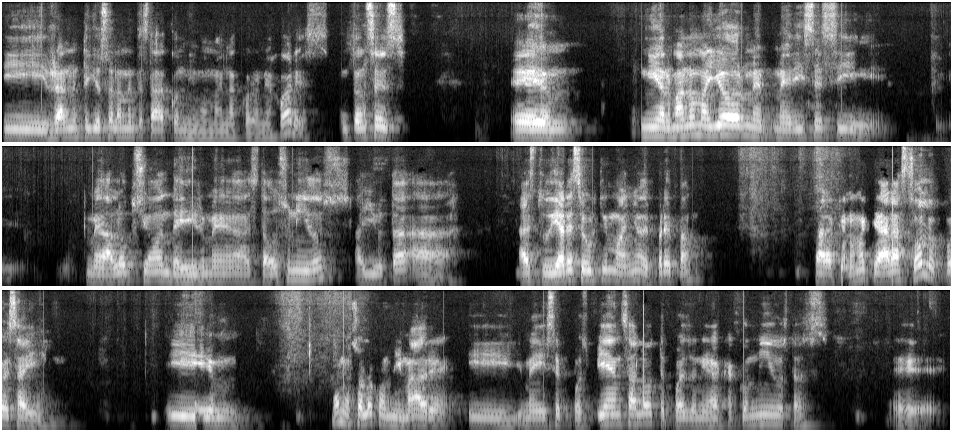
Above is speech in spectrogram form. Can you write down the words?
y realmente yo solamente estaba con mi mamá en la colonia Juárez. Entonces, em, mi hermano mayor me, me, dice si me da la opción de irme a Estados Unidos, a a a estudiar ese último año de prepa para que no me quedara solo pues ahí. Y bueno, solo con mi madre y me dice, pues piénsalo, te puedes venir acá conmigo, estás eh,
